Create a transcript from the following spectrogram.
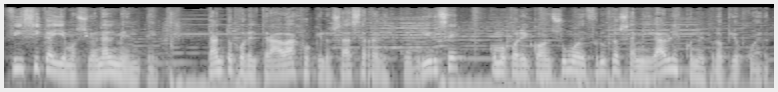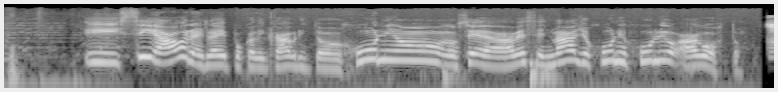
física y emocionalmente, tanto por el trabajo que los hace redescubrirse como por el consumo de frutos amigables con el propio cuerpo. Y sí, ahora es la época del cabrito, junio, o sea, a veces en mayo, junio, julio, agosto. Con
